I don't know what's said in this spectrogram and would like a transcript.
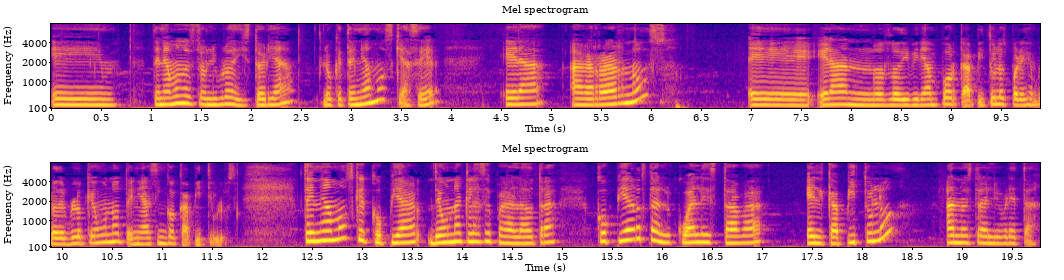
Eh, teníamos nuestro libro de historia. Lo que teníamos que hacer era agarrarnos. Eh, eran, nos lo dividían por capítulos. Por ejemplo, del bloque 1 tenía cinco capítulos. Teníamos que copiar de una clase para la otra, copiar tal cual estaba el capítulo a nuestra libreta.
